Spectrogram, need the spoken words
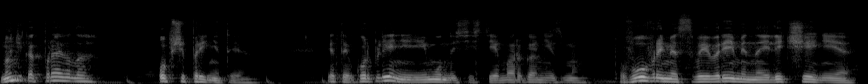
Но они, как правило, общепринятые. Это укрепление иммунной системы организма, вовремя своевременное лечение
